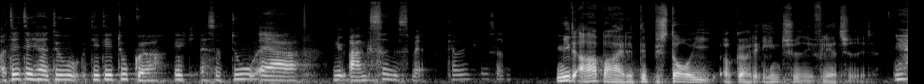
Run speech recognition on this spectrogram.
Og det er det her, du, det er det, du gør, ikke? Altså, du er nuancernes mand. Kan man ikke sige sådan? Mit arbejde, det består i at gøre det entydigt flertydigt. Ja.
